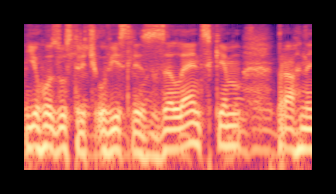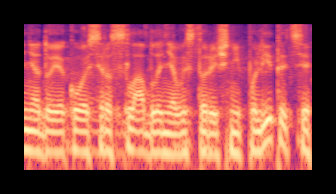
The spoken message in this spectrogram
його зустріч у віслі з Зеленським, прагнення до якогось розслаблення в історичній політиці,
